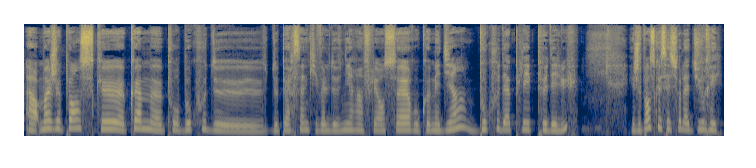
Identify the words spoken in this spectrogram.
Alors moi je pense que comme pour beaucoup de, de personnes qui veulent devenir influenceurs ou comédiens, beaucoup d'appelés, peu d'élus. Et je pense que c'est sur la durée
